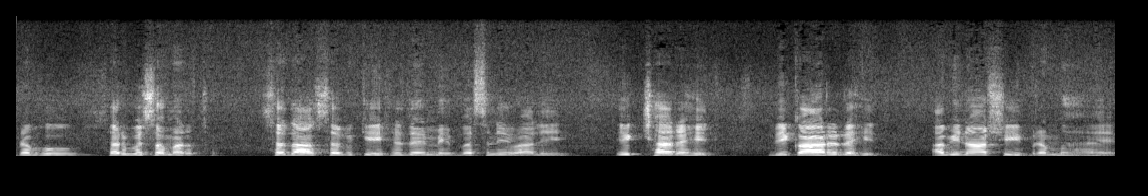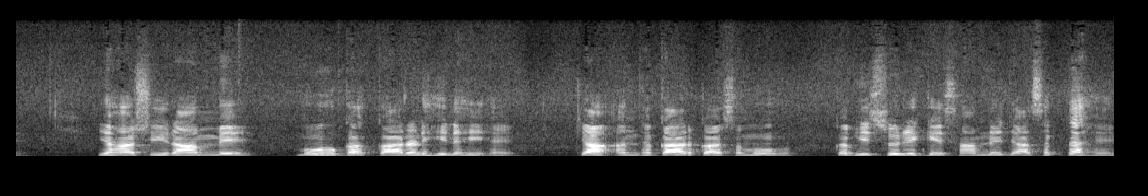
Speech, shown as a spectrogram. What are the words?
प्रभु सर्वसमर्थ, सदा सबके हृदय में बसने वाले, इच्छा रहित, विकार रहित, अविनाशी ब्रह्म है। यहाँ श्री राम में मोह का कारण ही नहीं है। क्या अंधकार का समूह कभी सूर्य के सामने जा सकता है?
